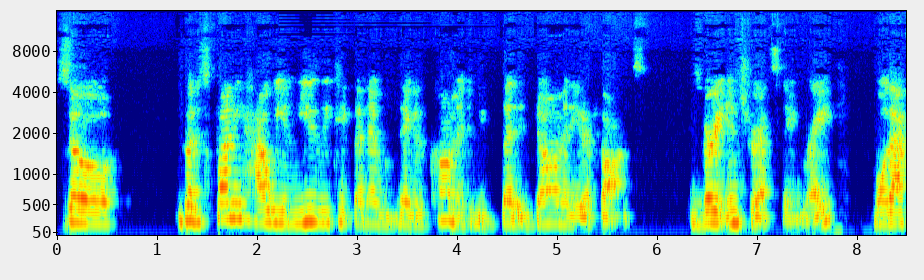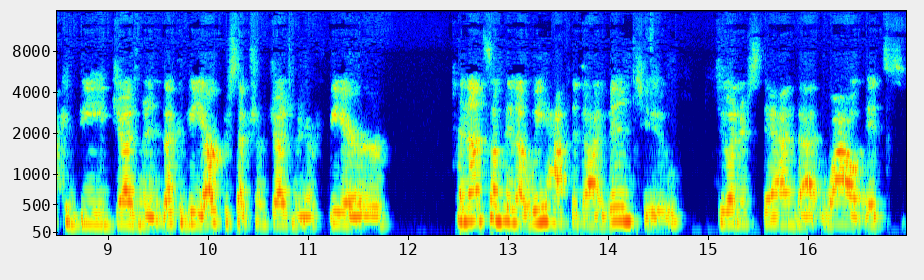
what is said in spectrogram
So, but it's funny how we immediately take that negative comment and we let it dominate our thoughts. It's very interesting, right? Well, that could be judgment. That could be our perception of judgment or fear. And that's something that we have to dive into to understand that, wow, it's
